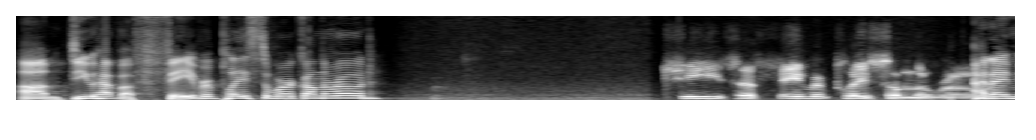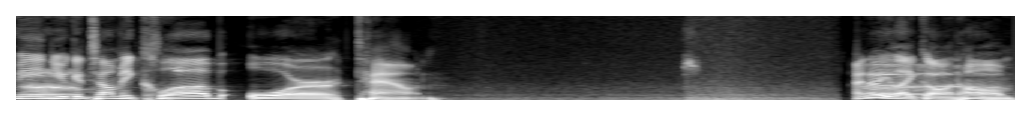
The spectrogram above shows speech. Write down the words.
Um, do you have a favorite place to work on the road? Geez, a favorite place on the road. And I mean, you Um, could tell me club or town. I know you like going Uh, home.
